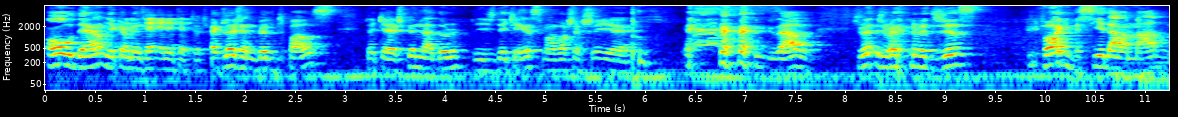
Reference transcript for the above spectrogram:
oh damn, il y a comme Elle une. était, elle était touche. Fait que là, j'ai une bulle qui passe. Fait que je pine la 2. Puis je décris, je m'en vais chercher euh... Xav. Je me, je, me, je me dis juste fuck, s'il est dans le marde,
